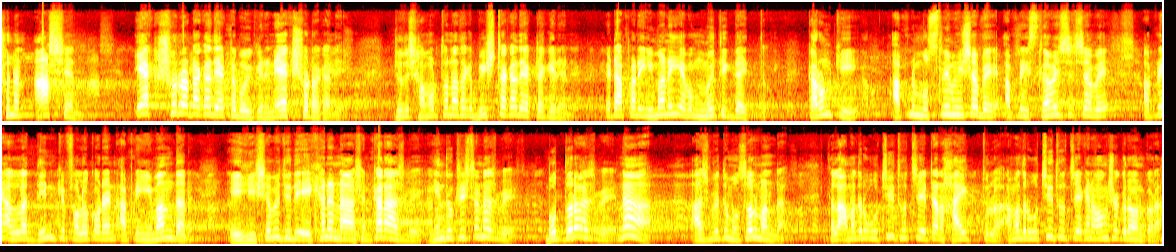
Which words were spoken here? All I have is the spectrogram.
শুনেন, আসেন একশোটা টাকা দিয়ে একটা বই কিনেন, একশো টাকা দিয়ে। যদি সামর্থ্য না থাকে, বিশ টাকা দিয়ে একটা কিনেন। এটা আপনার ইমানেই এবং নৈতিক দায়িত্ব। কারণ কি? আপনি মুসলিম হিসাবে, আপনি ইসলামিক হিসাবে, আপনি আল্লাহ দিনকে ফলো করেন, আপনি ইমানদার, এই হিসেবে যদি এখানে না আসেন, কারা আসবে? হিন্দু, খ্রিস্টান আসবে? বৌদ্ধরা আসবে? না, আসবে তো মুসলমানরা। তাহলে আমাদের উচিত হচ্ছে এটার হাইপ তোলা, আমাদের উচিত হচ্ছে এখানে অংশগ্রহণ করা,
